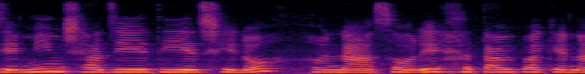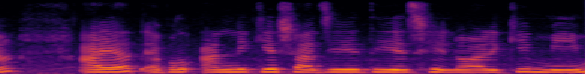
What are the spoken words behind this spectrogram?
যে মিম সাজিয়ে দিয়েছিল না সরি তাবিবাকে না। আয়াত এবং আন্নিকে সাজিয়ে দিয়েছিল আর কি মিম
